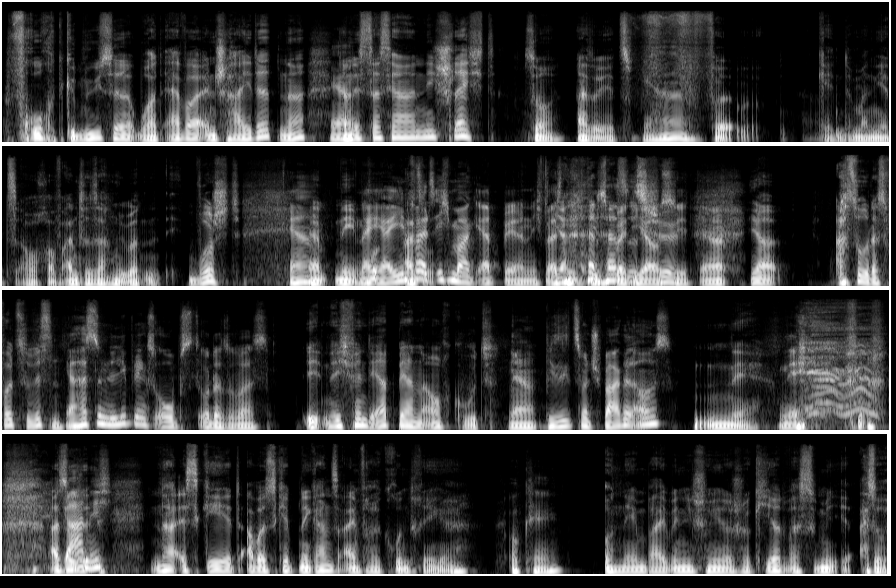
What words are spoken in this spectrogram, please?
Frucht, Gemüse, whatever entscheidet, ne, Ja. dann ist das ja nicht schlecht. So, also jetzt Ja. für, könnte man jetzt auch auf andere Sachen über. Wurscht. ja. Ähm, nee, naja, jedenfalls, also- ich mag Erdbeeren. Ich weiß Ja, nicht, wie es das bei dir schön. aussieht. Ja. Ja. Ach so, das wolltest du wissen. ja, hast du ein Lieblingsobst oder sowas? Ich, ich finde Erdbeeren auch gut. Ja. Wie sieht's mit Spargel aus? Nee. Nee. Also, Gar nicht? Na, es geht, aber es gibt eine ganz einfache Grundregel. Okay. Und nebenbei bin ich schon wieder schockiert, was du mir. Also,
